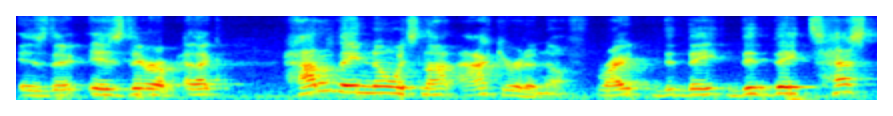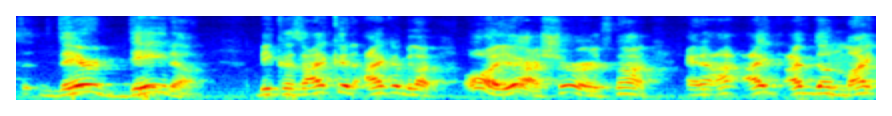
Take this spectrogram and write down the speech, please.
is there is there a like how do they know it's not accurate enough, right? Did they did they test their data? Because I could I could be like, oh yeah, sure, it's not. And I, I I've done my.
